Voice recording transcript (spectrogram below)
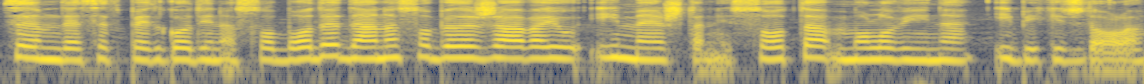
75 godina slobode danas obeležavaju i meštani Sota, Molovina i Bikić Dola.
